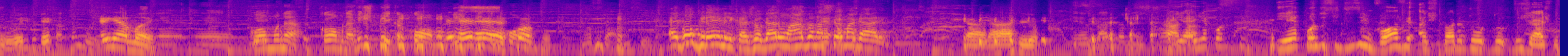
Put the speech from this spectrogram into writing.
do. Quem é a mãe? É, como, né? Como, né? Me explica como. Me É, explica é, como. como? Não sei, não sei. É igual o Gremlin, cara. Jogaram água, nasceu É, o Magari. Caralho. Exatamente. Ah, e tá. aí é quando, se, e é quando se desenvolve a história do, do, do Jasper.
